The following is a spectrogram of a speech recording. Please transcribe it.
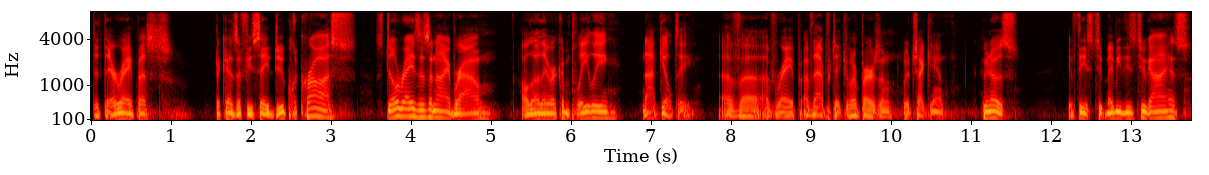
that they're rapists because if you say Duke Lacrosse, still raises an eyebrow, although they were completely not guilty of uh, of rape of that particular person. Which I can't. Who knows if these two, maybe these two guys,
